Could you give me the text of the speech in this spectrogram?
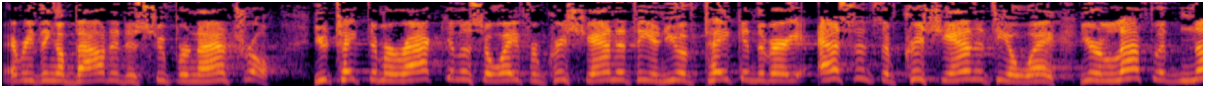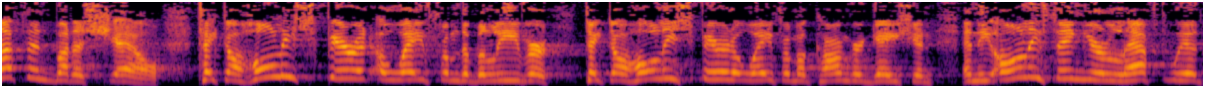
Everything about it is supernatural. You take the miraculous away from Christianity and you have taken the very essence of Christianity away. You're left with nothing but a shell. Take the Holy Spirit away from the believer. Take the Holy Spirit away from a congregation. And the only thing you're left with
